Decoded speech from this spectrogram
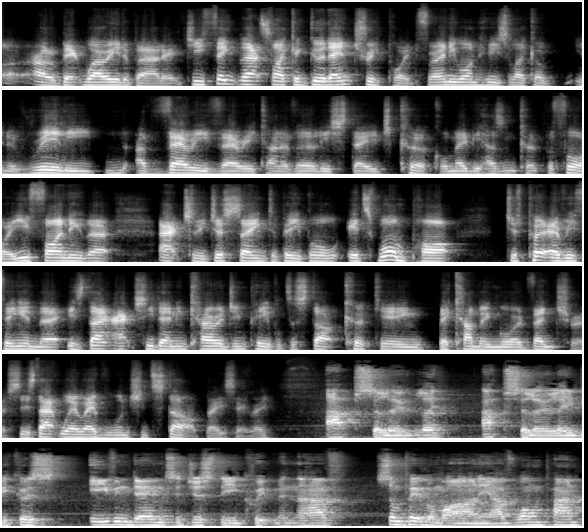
uh, are a bit worried about it. Do you think that's like a good entry point for anyone who's like a you know really a very very kind of early stage cook or maybe hasn't cooked before? Are you finding that actually just saying to people it's one pot, just put everything in there, is that actually then encouraging people to start cooking, becoming more adventurous? Is that where everyone should start basically? Absolutely, absolutely. Because even down to just the equipment they have, some people might only have one pan,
